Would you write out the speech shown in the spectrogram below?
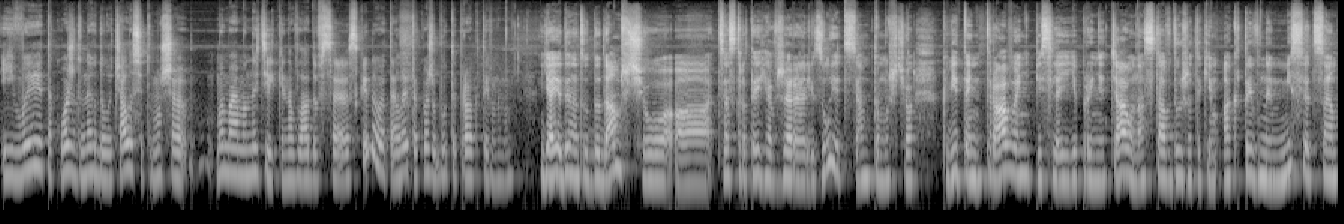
і ви також до них долучалися, тому що ми маємо не тільки на владу все скидувати, але й також бути проактивними. Я єдине тут додам, що а, ця стратегія вже реалізується, тому що квітень-травень після її прийняття у нас став дуже таким активним місяцем,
